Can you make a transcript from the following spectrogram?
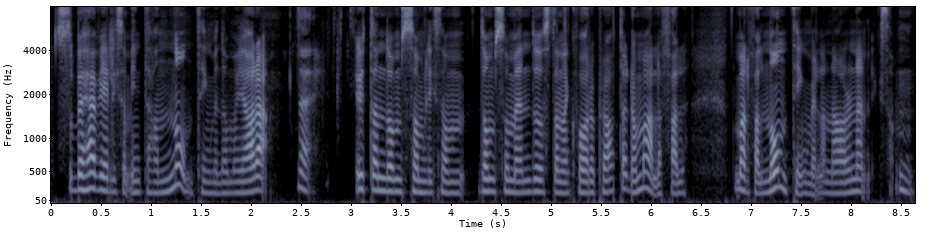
Så behöver jag liksom inte ha någonting med dem att göra. Nej. Utan de som, liksom, de som ändå stannar kvar och pratar, de har i alla fall, de har i alla fall någonting mellan öronen. Liksom. Mm.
